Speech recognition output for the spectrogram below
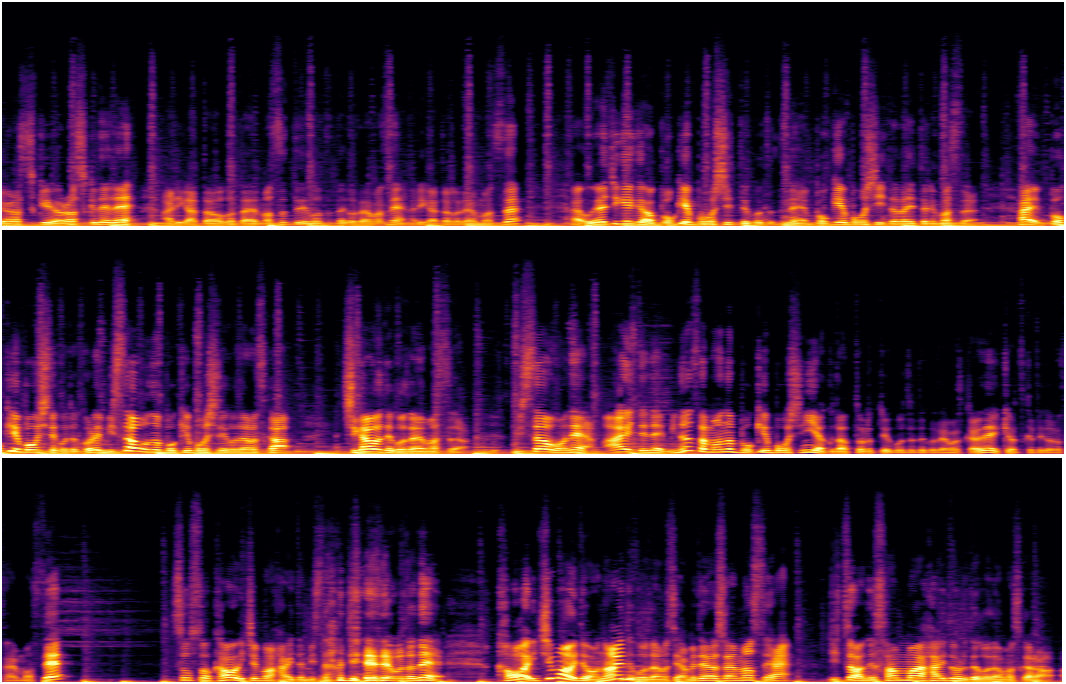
よろしくよろしくでねありがとうございますということでございますね。ありがとうございます。はい親父ギャグはボケ防止ということでねボケ防止いただいております。はいボケ防止ってことでこれミサオのボケ防止でございますか？違うでございます。ミサオはねあえてね皆様のボケ防止に役立っとるということでございますからね気をつけてくださいませ。そうそう、皮一枚剥いたミスターということで、皮一枚ではないでございます。やめてくださいませ。実はね、3枚剥いとるでございますから、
